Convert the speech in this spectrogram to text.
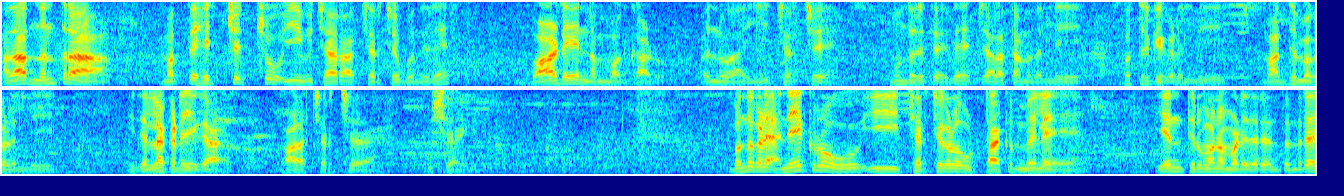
ಅದಾದ ನಂತರ ಮತ್ತೆ ಹೆಚ್ಚೆಚ್ಚು ಈ ವಿಚಾರ ಚರ್ಚೆಗೆ ಬಂದಿದೆ. ಬಾಡೆ ನಮ್ಮ ಗಾಡು ಅನ್ನುವ ಈ ಚರ್ಚೆ ಮುಂದುವರಿತಾ ಇದೆ. ಜಾಲತಾಣದಲ್ಲಿ, ಪತ್ರಿಕೆಗಳಲ್ಲಿ, ಮಾಧ್ಯಮಗಳಲ್ಲಿ ಇದೆಲ್ಲ ಕಡೆ ಈಗ ಭಾಳ ಚರ್ಚೆ ವಿಷಯ ಆಗಿದೆ. ಬಂಧುಗಳೇ, ಅನೇಕರು ಈ ಚರ್ಚೆಗಳು ಹುಟ್ಟಾಕಿದ ಮೇಲೆ ಏನು ತೀರ್ಮಾನ ಮಾಡಿದ್ದಾರೆ ಅಂತಂದರೆ,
